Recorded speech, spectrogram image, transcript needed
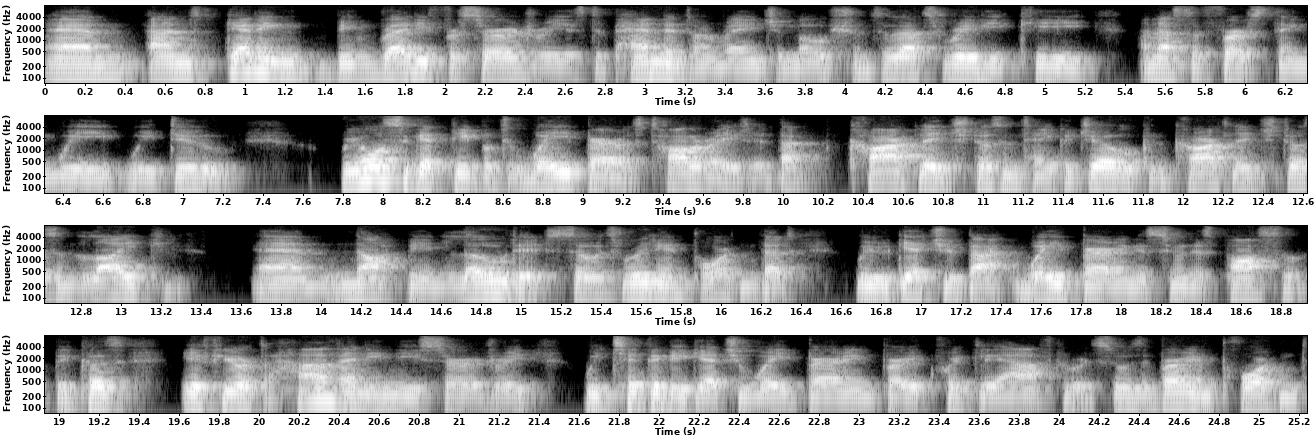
Um, and getting being ready for surgery is dependent on range of motion. So that's really key. And that's the first thing we we do. We also get people to weight bear as tolerated. That cartilage doesn't take a joke, and cartilage doesn't like um, not being loaded. So it's really important that we would get you back weight bearing as soon as possible. Because if you're to have any knee surgery, we typically get you weight bearing very quickly afterwards. So it's very important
